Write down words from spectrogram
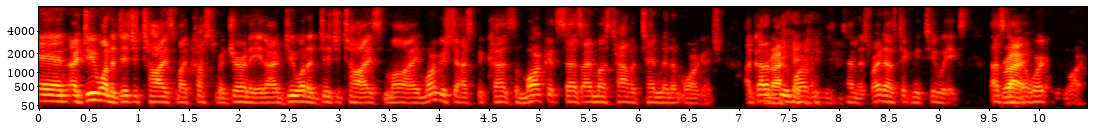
and I do want to digitize my customer journey and I do want to digitize my mortgage desk because the market says I must have a 10 minute mortgage. I got to right. mortgages in 10 minutes. Right now it's taking me two weeks. That's right. not going to work anymore.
